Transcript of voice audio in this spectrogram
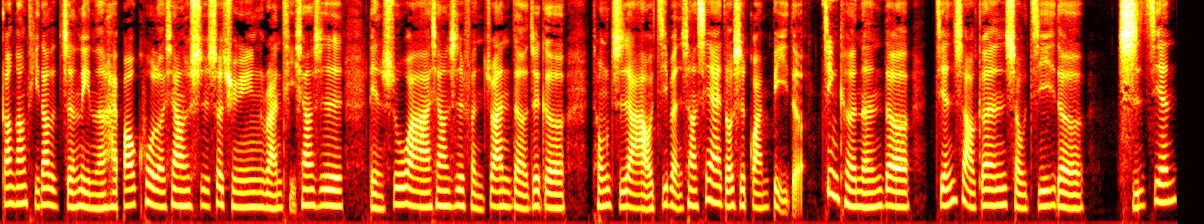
刚刚提到的整理呢，还包括了像是社群软体，像是脸书啊，像是粉砖的这个通知啊，我基本上现在都是关闭的，尽可能的减少跟手机的。时间，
